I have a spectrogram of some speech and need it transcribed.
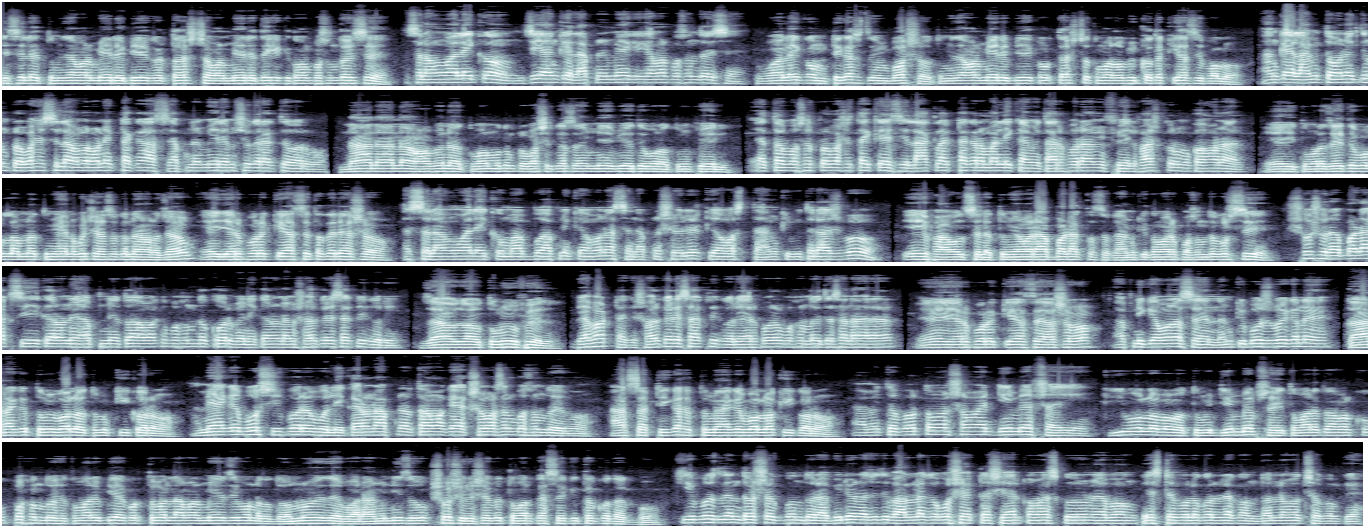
এই ছেলে তুমি যে আমার মেয়েরে বিয়ে করতে আসছো আমার মেয়েরে দেখে কি তোমার পছন্দ হয়েছে? আসসালামু আলাইকুম। জি আঙ্কেল আপনার মেয়েকে কি আমার পছন্দ হয়েছে? ওয়ালাইকুম ঠিক আছে তুমি বসো। তুমি যে আমার মেয়েরে বিয়ে করতে আসছো তোমার অভিজ্ঞতা কি আছে বলো? আঙ্কেল আমি তো অনেকদিন প্রবাসে ছিলাম আমার অনেক টাকা আছে। আপনার মেয়ের আমি সুখে রাখতে পারব। না না না হবে না। তোমার মতন প্রবাসীর কাছে আমি মেয়ে বিয়ে দেবো না তুমি ফেল এত বছর প্রবাসে থেকে আছি লাখ লাখ টাকার মালিক আমি তারপরে আমি ফেল ফাঁস করব কখন আর? এই তোমার যাইতে বললাম না তুমি এখানে বসে আছো কেন এখনও? যাও। এই এরপরে কে আছে তাড়াতাড়ি আসো। আসসালামু আলাইকুম আব্বু আপনি কেমন আছেন? আপনার শরীরের কি অবস্থা? আমি কি ভিতরে আসব? এই ফাউল ছেলে তুমি আমার আব্বা ডাকতেছো আমি কি তোমার পছন্দ করছি? শ্বশুর আব্বা ডাকছি এই কারণে আপনি তো আমাকে পছন্দ করবেন এই কারণে আমি সরকারি চাকরি করি। যাও যাও তুমিও ফেল। ব্যাপারটা কি? সরকারি চাকরি করি আর পরও পছন্দ হইতেছে না আর আর। এই এরপরে কে আছে? আসো। আপনি কেমন আছেন? আমি কি বসবো এখানে? তার আগে তুমি বলো তুমি কি করো? আমি আগে বসি পরে বলি কারণ আপনার তো আমাকে একশো পার্সেন্ট পছন্দ হইব। আচ্ছা ঠিক আছে তুমি আগে বলো কি করো। আমি তো বর্তমান সময় ডিম ব্যবসায়ী। কি বলল বাবা তুমি ডিম ব্যবসায়ী তোমার তো আমার খুব পছন্দ হয়েছে। তোমার বিয়ে করতে পারলে আমার মেয়ের জীবনটা তো ধন্য হয়ে যাব আর আমি নিজেও শ্বশুর হিসেবে তোমার কাছে কৃতজ্ঞ থাকব। কি বুঝলেন দর্শক বন্ধুরা ভিডিওটা যদি ভালো লাগে অবশ্যই একটা শেয়ার কমেন্টস করুন এবং পেজটা ফলো করে রাখুন। ধন্যবাদ সকলকে।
